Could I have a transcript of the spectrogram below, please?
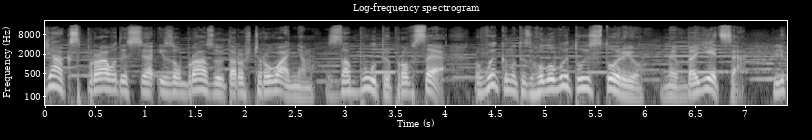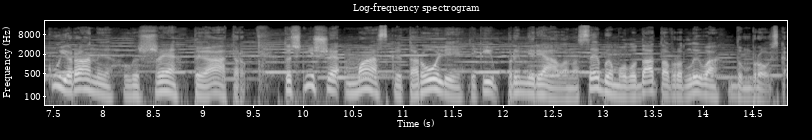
Як справитися із образою та розчаруванням, забути про все, викинути з голови ту історію не вдається. Лікує рани лише театр, точніше, маски та ролі, які приміряла на себе молода та вродлива Домбровська.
